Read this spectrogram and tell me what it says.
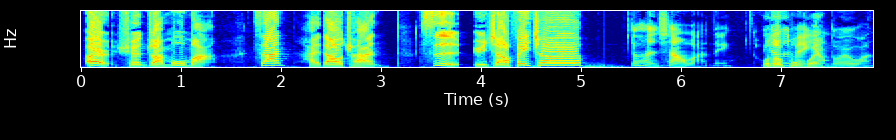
二旋转木马，三海盗船，四云霄飞车。都很想玩呢，我都不会，每样都会玩，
